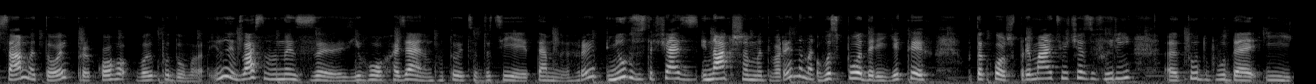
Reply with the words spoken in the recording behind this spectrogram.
саме той, про кого ви подумали. Ну і власне вони з його хазяїном готуються до цієї темної гри. Нюх зустрічається з інакшими тваринами, господарі яких також приймають участь в грі. Е, Тут буде і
